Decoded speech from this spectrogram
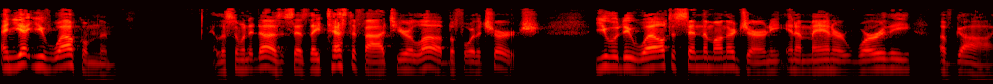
and yet you've welcomed them. And listen what it does. It says, they testified to your love before the church. You will do well to send them on their journey in a manner worthy of God,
